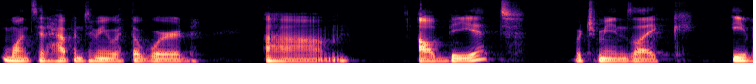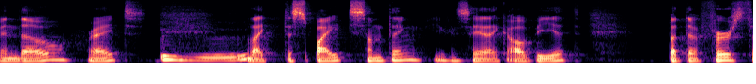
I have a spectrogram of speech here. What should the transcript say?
once it happened to me with the word um albeit which means like even though right like despite something you can say like albeit but the first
